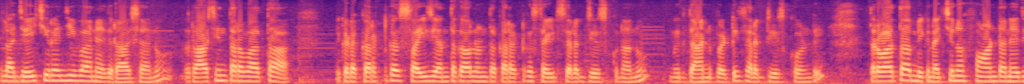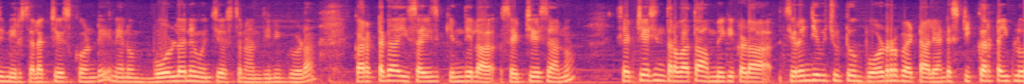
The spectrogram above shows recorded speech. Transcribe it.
ఇలా జై చిరంజీవి అనేది రాశాను. రాసిన తర్వాత ఇక్కడ కరెక్ట్గా సైజ్ ఎంత కావాలంత కరెక్ట్గా సైజ్ సెలెక్ట్ చేసుకున్నాను. మీరు దాన్ని బట్టి సెలెక్ట్ చేసుకోండి. తర్వాత మీకు నచ్చిన ఫాంట్ అనేది మీరు సెలెక్ట్ చేసుకోండి. నేను బోల్డ్ అనే ఉంచేస్తున్నాను దీనికి కూడా. కరెక్ట్గా ఈ సైజ్ కింద ఇలా సెట్ చేశాను. సెట్ చేసిన తర్వాత మీకు ఇక్కడ చిరంజీవి చుట్టూ బోర్డర్ పెట్టాలి. అంటే స్టిక్కర్ టైప్లో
